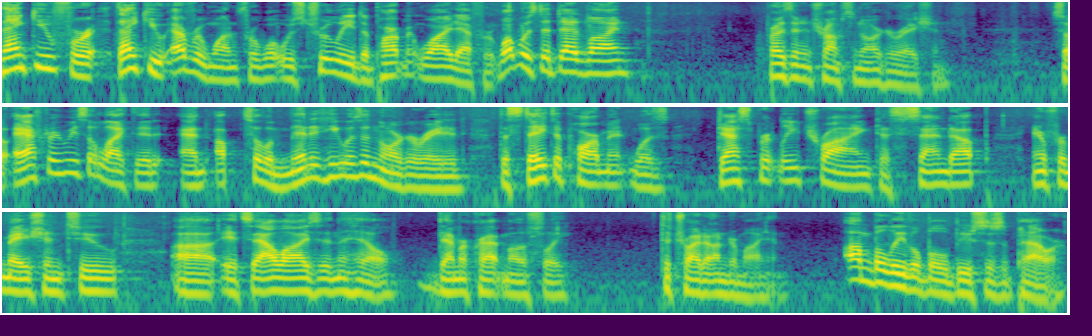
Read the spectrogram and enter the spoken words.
Thank you for thank you everyone for what was truly a department-wide effort. What was the deadline? President Trump's inauguration. So after he was elected and up till the minute he was inaugurated, the State Department was desperately trying to send up information to uh, its allies in the Hill, Democrat mostly, to try to undermine him. Unbelievable abuses of power.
